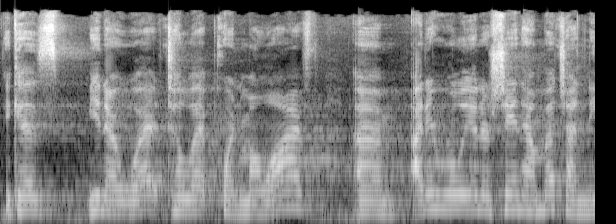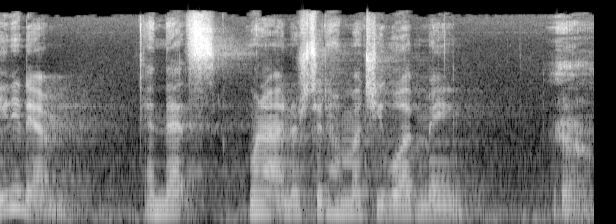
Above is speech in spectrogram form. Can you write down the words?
Because, you know what, till that point in my life, um, I didn't really understand how much I needed Him. And that's when I understood how much He loved me. Yeah.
